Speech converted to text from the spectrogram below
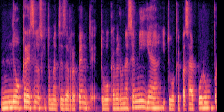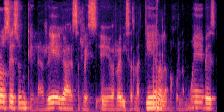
no crecen los jitomates de repente. Tuvo que haber una semilla y tuvo que pasar por un proceso en que la riegas, eh, revisas la tierra, a lo mejor la mueves.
